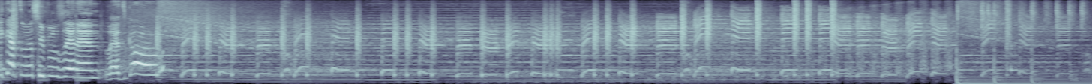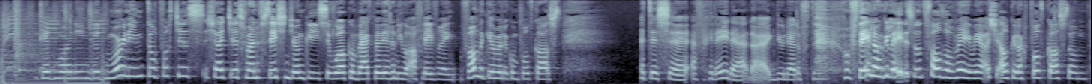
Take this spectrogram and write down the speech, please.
Ik heb er weer super zin in. Let's go! Good morning, good morning, toppertjes, chatjes, manifestation junkies. Welkom back bij weer een nieuwe aflevering van de Kim en de podcast. Het is uh, even geleden. Nou ja, ik doe net of het, heel lang geleden is, dat valt wel mee. Maar ja, als je elke dag podcast, dan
